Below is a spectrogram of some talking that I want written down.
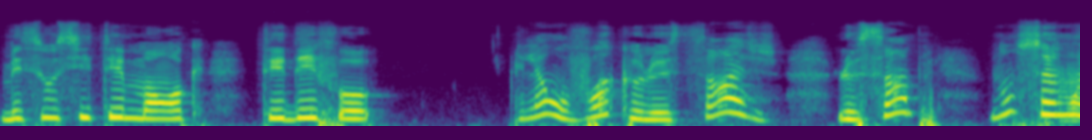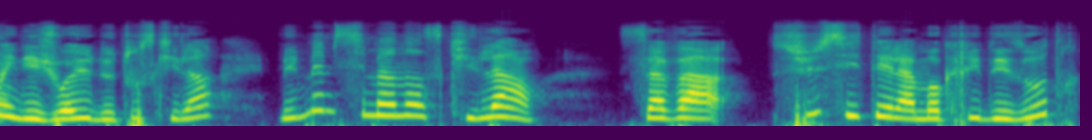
mais c'est aussi tes manques, tes défauts. Et là, on voit que le sage, le simple, non seulement il est joyeux de tout ce qu'il a, mais même si maintenant ce qu'il a, ça va susciter la moquerie des autres,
